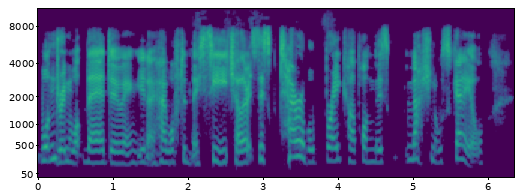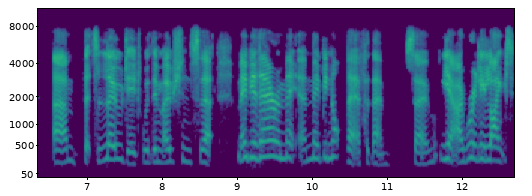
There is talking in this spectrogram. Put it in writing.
wondering what they're doing, you know, how often they see each other. It's this terrible breakup on this national scale um, that's loaded with emotions that maybe there and may, maybe not there for them. So, yeah, I really liked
